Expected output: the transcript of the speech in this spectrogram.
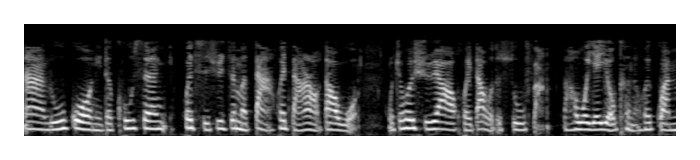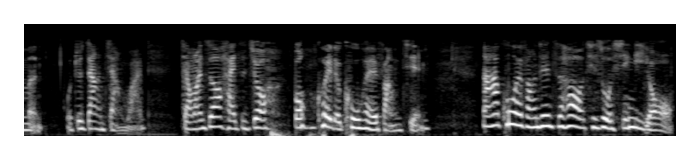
那如果你的哭声会持续这么大，会打扰到我，我就会需要回到我的书房，然后我也有可能会关门。”我就这样讲完，讲完之后，孩子就崩溃的哭回房间。那他哭回房间之后，其实我心里有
